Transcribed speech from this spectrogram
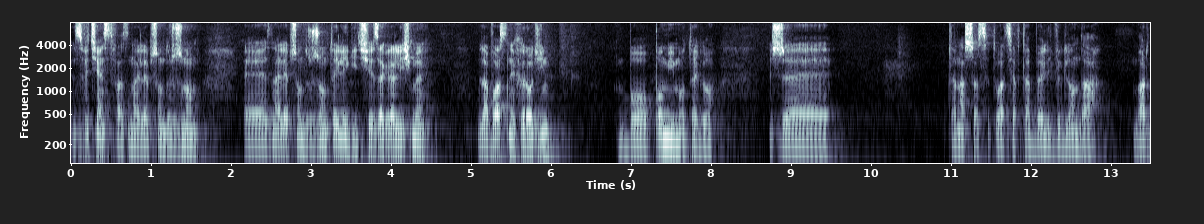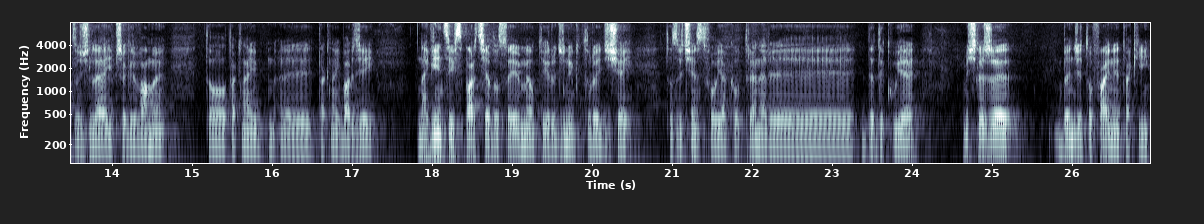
zwycięstwa z najlepszą drużyną, e, z najlepszą drużyną tej ligi. Dzisiaj zagraliśmy dla własnych rodzin, bo pomimo tego, że ta nasza sytuacja w tabeli wygląda bardzo źle i przegrywamy, to tak, naj, e, tak najbardziej najwięcej wsparcia dostajemy od tej rodziny, której dzisiaj to zwycięstwo jako trener e, dedykuję. Myślę, że będzie to fajny taki,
